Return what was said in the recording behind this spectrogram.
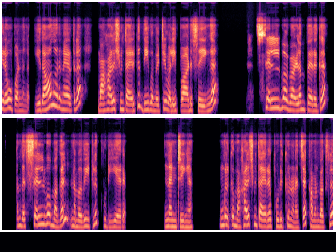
இரவு பண்ணுங்க. ஏதாவது ஒரு நேரத்துல மகாலட்சுமி தாயருக்கு தீபம் வெற்றி வழிபாடு செய்யுங்க. செல்வ வளம் பெருக அந்த செல்வ மகள் நம்ம வீட்டுல குடியேற. நன்றிங்க. உங்களுக்கு மகாலட்சுமி தாயரை பிடிக்கும்னு நினைச்சா கமெண்ட் பாக்ஸ்ல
